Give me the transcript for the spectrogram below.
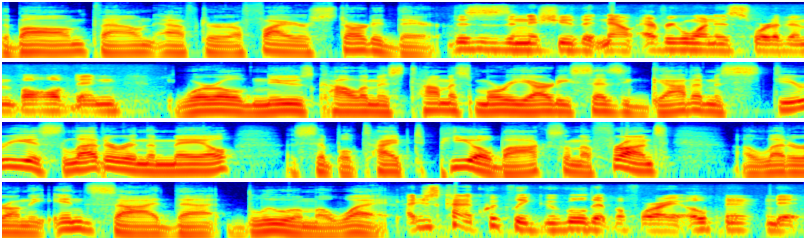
the bomb found after a fire started there. This is an issue that now everyone is sort of involved in. World News columnist Thomas Moriarty says he got a mysterious letter in the mail, a simple typed P.O. box on the front, a letter on the inside that blew him away. I just kind of quickly Googled it before I opened it,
